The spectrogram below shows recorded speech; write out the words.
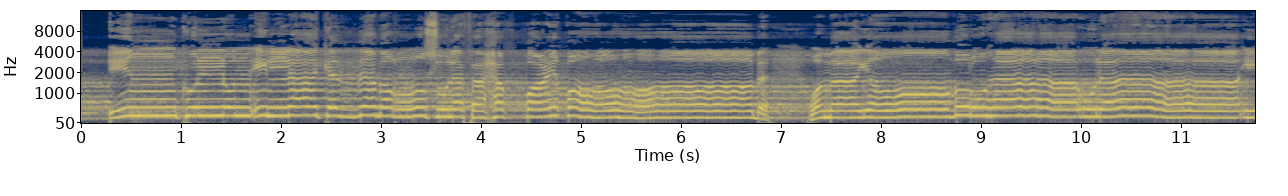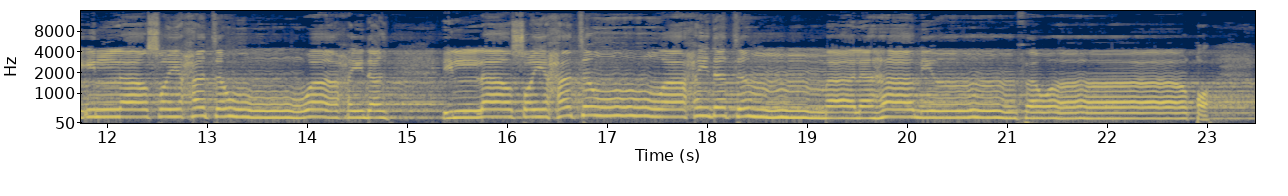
إن كل إلا كذب الرسل فحق عقاب وما ينظر هؤلاء إلا صيحة واحدة إلا صيحة واحدة ما لها من فواق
